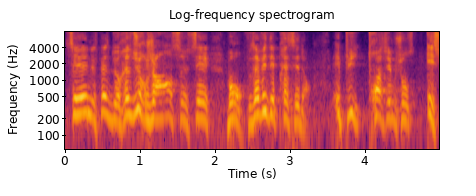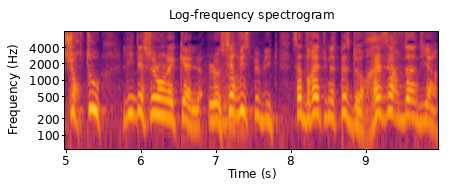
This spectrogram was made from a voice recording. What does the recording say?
C'est une espèce de résurgence. C'est Bon, vous avez des précédents. Et puis, troisième chose, et surtout, l'idée selon laquelle le service public, ça devrait être une espèce de réserve d'Indiens,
